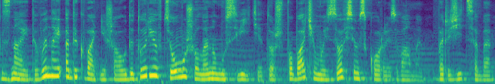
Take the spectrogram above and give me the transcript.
Знаєте, ви найадекватніша аудиторія в цьому шаленому світі. Тож побачимось зовсім скоро з вами. Бережіть себе.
